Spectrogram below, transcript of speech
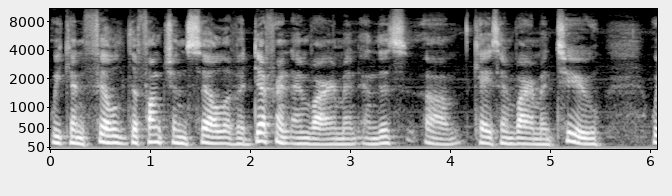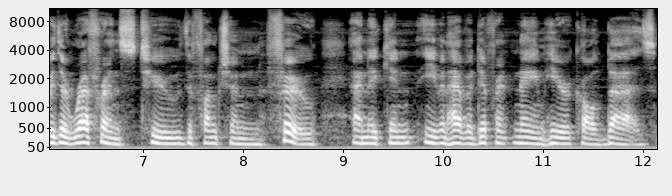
we can fill the function cell of a different environment, in this um, case environment 2, with a reference to the function foo, and it can even have a different name here called baz.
